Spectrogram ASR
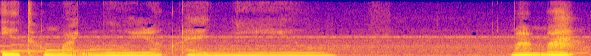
Yêu thương mọi người rất là nhiều. 妈妈。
